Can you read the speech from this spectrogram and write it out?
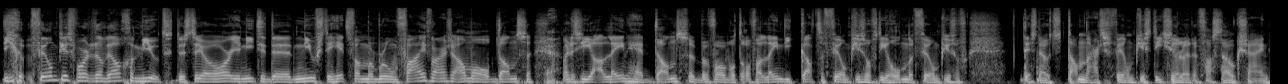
Die filmpjes worden dan wel gemute. Dus dan hoor je niet de nieuwste hit van Maroon 5... waar ze allemaal op dansen. Ja. Maar dan zie je alleen het dansen bijvoorbeeld... of alleen die kattenfilmpjes of die hondenfilmpjes... of desnoods standaardsfilmpjes, die zullen er vast ook zijn.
